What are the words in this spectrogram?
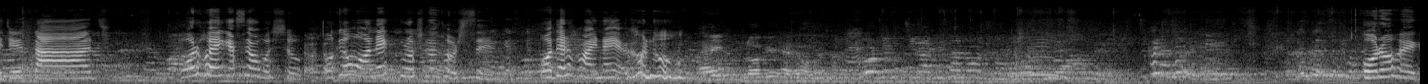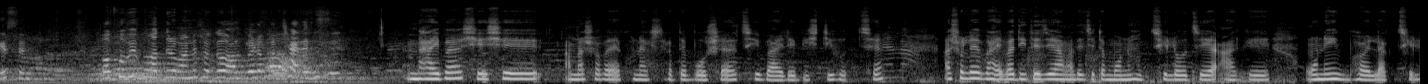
এই যে তাজ, ওর হয়ে গেছে অবশ্য, ওকেও অনেক প্রশ্ন ধরছে, ওদের হয় নাই এখনও। ওরও হয়ে গেছে, ও খুবই ভদ্র মানুষ ওকে অল্পের ওপর ছেড়ে দিছে। ভাইবা শেষে আমরা সবাই এখন একসাথে বসে আছি, বাইরে বৃষ্টি হচ্ছে। আসলে ভাইবা দিতে যে আমাদের যেটা মনে হচ্ছিল যে আগে অনেক ভয় লাগছিল।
